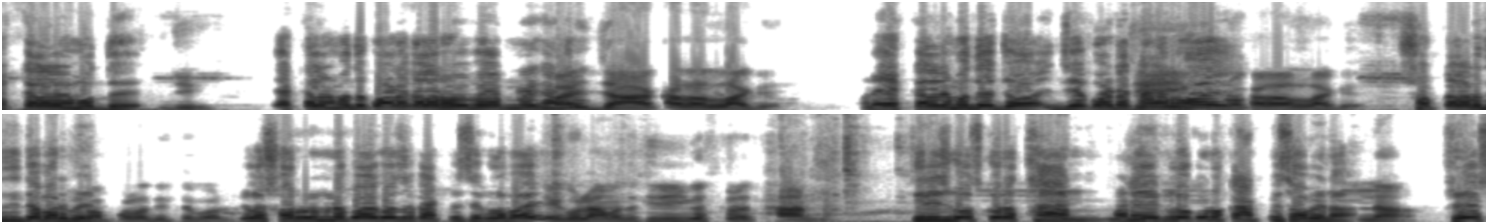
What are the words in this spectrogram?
এক কালারের মধ্যে? জি। এক কালারের মধ্যে কয়টা কালার হবে ভাই আপনার এখানে? ভাই যা কালার লাগে। মানে এক কালারের মধ্যে যে কয়টা কালার হয় কোনো কালার লাগে। সব কালার দিতে পারবেন? সব কালার দিতে পারবে। এগুলো সর্বনিম্ন কয় গজের কাট পিস এগুলো ভাই? এগুলো আমাদের তিরিশ গজ করে থান। তিরিশ গজ করে থান। মানে এগুলো কোনো কাট পিস হবে না? না। ফ্রেশ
